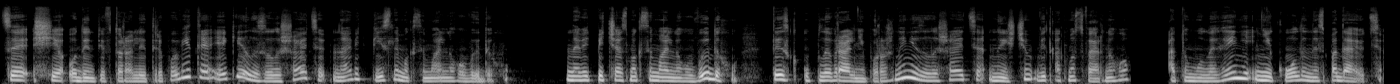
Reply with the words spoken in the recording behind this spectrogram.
Це ще 1,5 літри повітря, які залишаються навіть після максимального видиху. Навіть під час максимального видиху тиск у плевральній порожнині залишається нижчим від атмосферного, а тому легені ніколи не спадаються,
